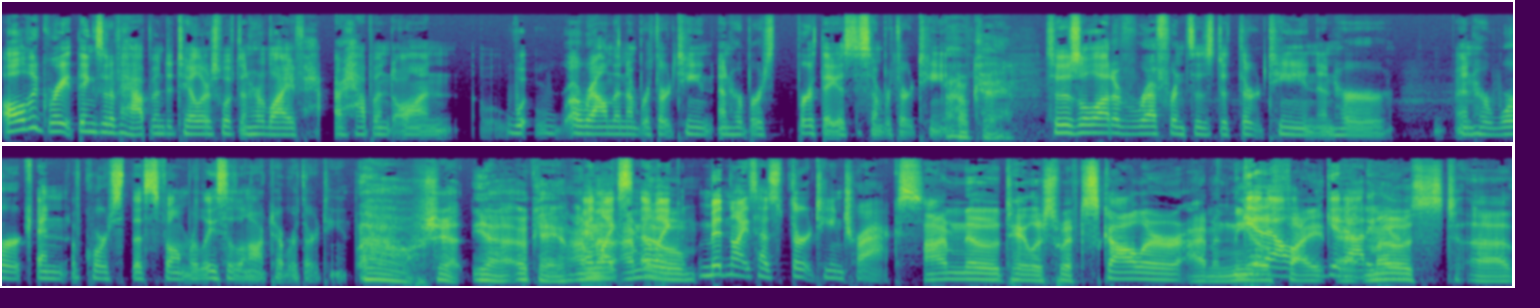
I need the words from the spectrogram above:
All the great things that have happened to Taylor Swift in her life ha- happened on w- around the number thirteen, and her birth- birthday is December thirteen. okay. So there's a lot of references to thirteen in her in her work, and of course, this film releases on October thirteenth. Oh shit. Yeah. Okay. I'm And not. like, I'm and, no. like Midnight's has thirteen tracks. I'm no Taylor Swift scholar. I'm a Get out- get at most. Uh,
